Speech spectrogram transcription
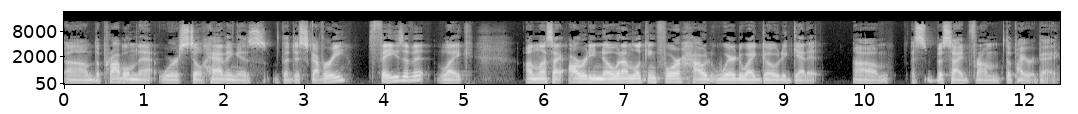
um the problem that we're still having is the discovery phase of it. Like unless I already know what I'm looking for, how where do I go to get it? Um, beside from the Pirate Bay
